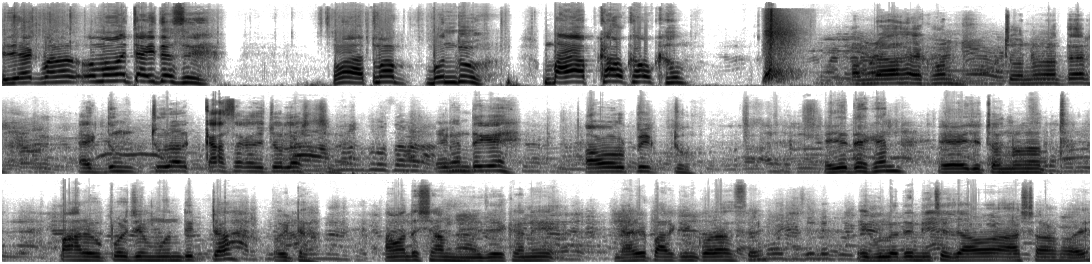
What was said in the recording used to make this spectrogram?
এই যে এক বানর ও মামা চাইতেছে। মা তোমার বন্ধু বায়াপ খাও খাও খাও। আমরা এখন চন্দ্রনাথের একদম চূড়ার কাছাকাছি চলে আসছি। এখান থেকে একটু। এই যে দেখেন এই যে চন্দ্রনাথ পাহাড়ের উপর যে মন্দিরটা ওইটা আমাদের সামনে। যে এখানে গাড়ি পার্কিং করা আছে। এগুলোতে নিচে যাওয়া আসা হয়।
